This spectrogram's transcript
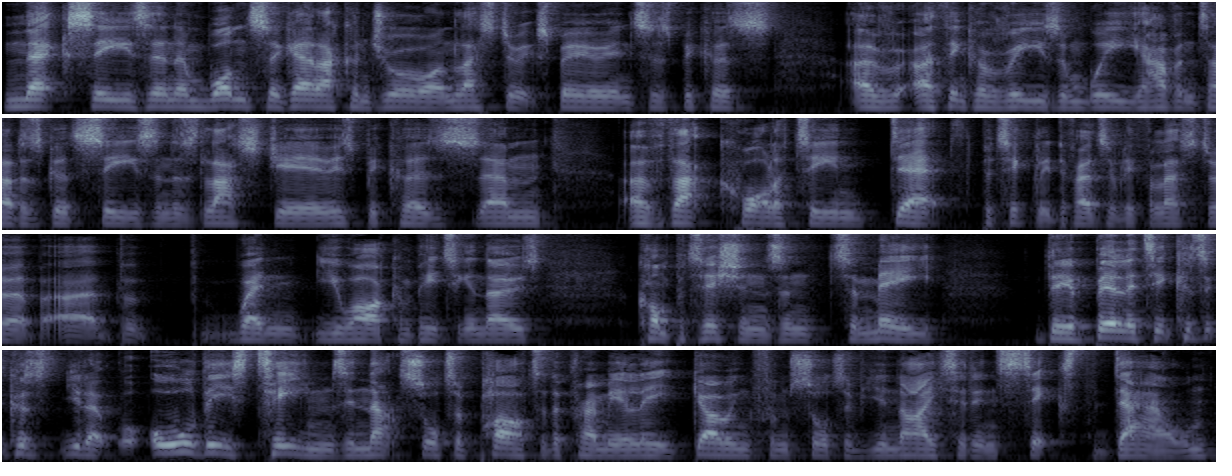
next season, and once again, I can draw on Leicester experiences because I think a reason we haven't had as good a season as last year is because um, of that quality and depth, particularly defensively for Leicester. Uh, when you are competing in those competitions, and to me the ability because because you know all these teams in that sort of part of the Premier League going from sort of United in sixth down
